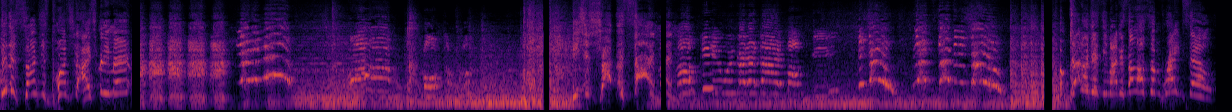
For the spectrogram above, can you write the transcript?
Did the sun just punch the ice cream man? Ah! Oh, he just shot the sun! Monkey, we're gonna die, monkey! Let's go some brain cells!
